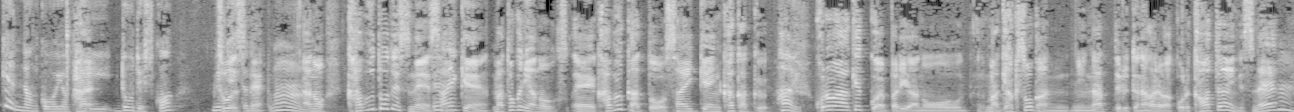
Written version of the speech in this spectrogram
券なんかはやっぱりどうですか、はいそうですね、うん、あの株とですね債券、うん、まあ、特にあの、えー、株価と債券価格、はい、これは結構やっぱりあの、まあ、逆相関になってるって流れはこれ変わってないんですね、うんうん、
